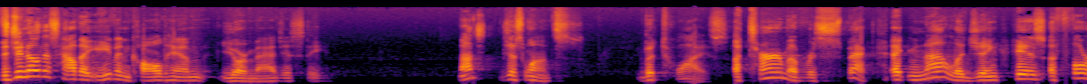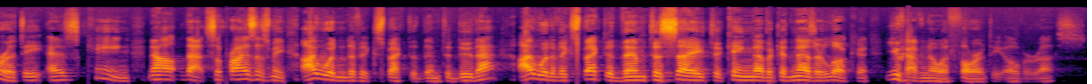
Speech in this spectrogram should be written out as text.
Did you notice how they even called him Your Majesty? Not just once, but twice. A term of respect, acknowledging his authority as king. Now, that surprises me. I wouldn't have expected them to do that. I would have expected them to say to King Nebuchadnezzar, Look, you have no authority over us.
